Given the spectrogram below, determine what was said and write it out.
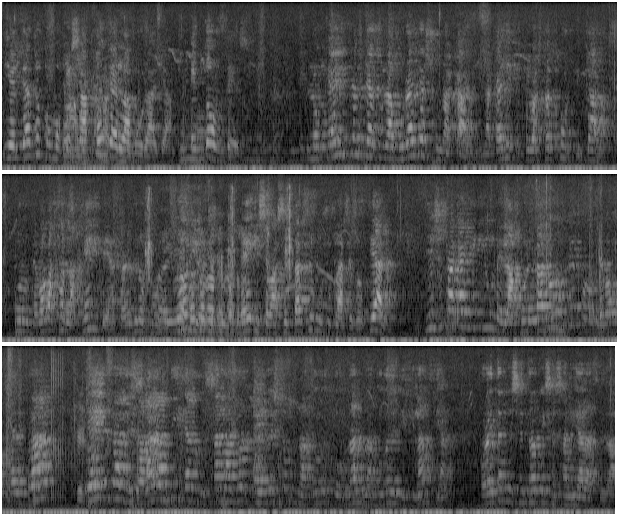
y el teatro como que se apoya en la muralla. Entonces, lo que hay entre el teatro y la muralla es una calle, una calle que va a estar porticada, por donde va a bajar la gente a través de los monitorios ¿eh? y se va a sentar según su clase social. Y es una calle que une la puerta norte, por donde vamos a entrar, ahí detrás de esa barandilla, donde está árbol, hay restos de una torre octogonal, una torre de vigilancia. Por ahí también se entraba y se salía a la ciudad.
